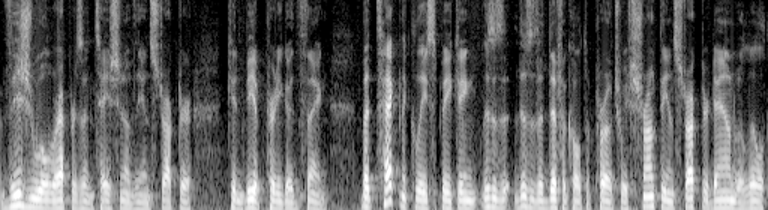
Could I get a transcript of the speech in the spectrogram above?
visual representation of the instructor can be a pretty good thing. But technically speaking, this is, a, this is a difficult approach. We've shrunk the instructor down to a little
